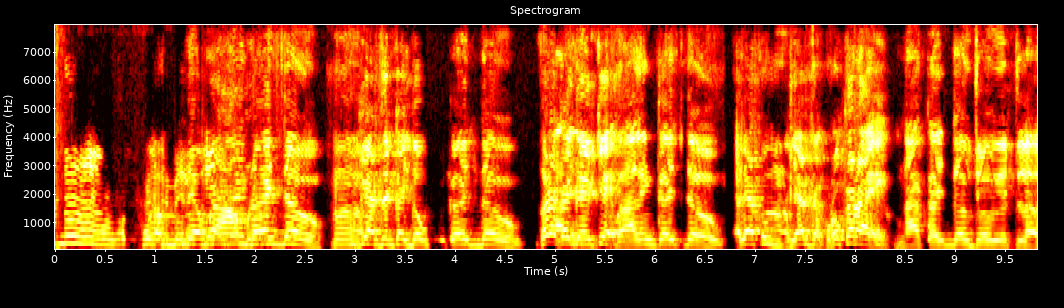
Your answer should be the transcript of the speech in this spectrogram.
પેલા મેલે હમણાં હમણાં કહી દઉં? હું ઘેર જઈને કહી દઉં? કહી દઉં. ઘરે કહી દે કે? બાલિંગ કહી દઉં. અલ્યા તું ઘેર ઝઘડો કરાય. ના કહી દઉં જવું એટલે.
